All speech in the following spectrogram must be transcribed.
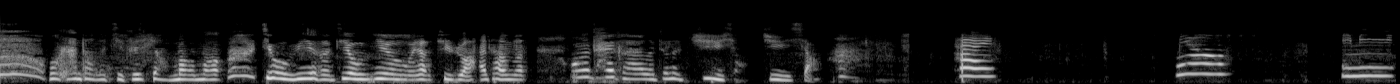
我看到了几只小猫猫，救命啊救命！我要去抓它们，哇，太可爱了，真的巨小巨小。嗨。喵，咪咪，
